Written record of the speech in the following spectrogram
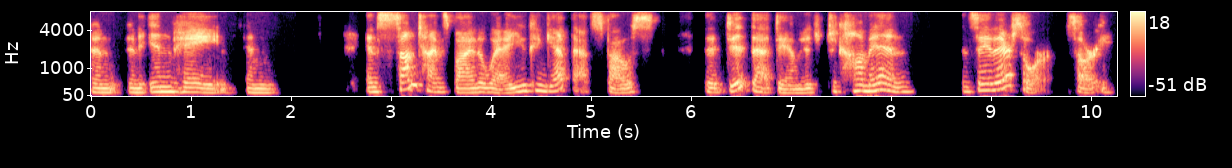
and, and in pain and and sometimes, by the way, you can get that spouse that did that damage to come in and say they're sore, sorry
